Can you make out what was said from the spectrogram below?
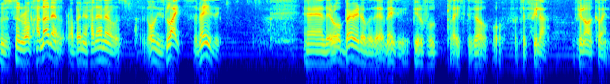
who was a student of Rabbi Hananel. Rabbi Hananel was all these lights, amazing and they're all buried over there. Amazing, beautiful place to go for, for tefillah. If you're not a Kohen,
